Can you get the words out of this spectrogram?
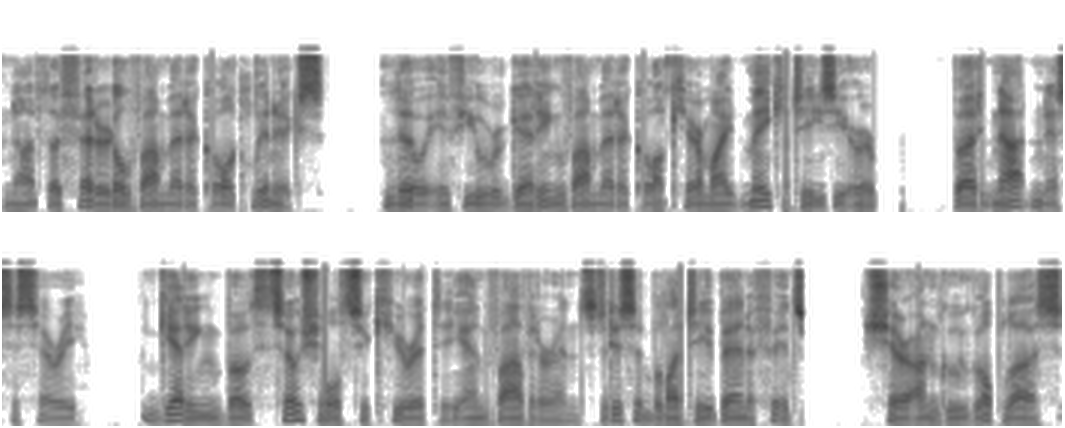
Not the federal VA medical clinics. Though if you were getting VA medical care might make it easier, but not necessary. Getting both Social Security and veterans disability benefits share on Google Plus.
